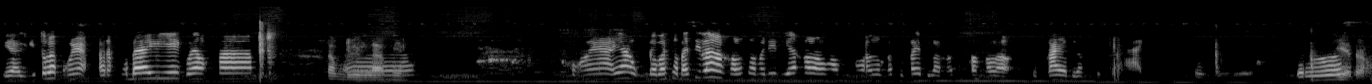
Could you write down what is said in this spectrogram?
ya gitulah pokoknya anaknya baik welcome Alhamdulillah Eh, Mil. pokoknya ya udah basa basi lah kalau sama dia dia kalau ngomong kalau nggak suka ya bilang nggak suka kalau suka ya bilang suka gitu. terus Iya dong.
